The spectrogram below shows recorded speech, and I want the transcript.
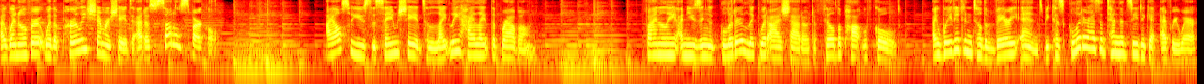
I went over it with a pearly shimmer shade to add a subtle sparkle. I also used the same shade to lightly highlight the brow bone. Finally, I'm using a glitter liquid eyeshadow to fill the pot with gold. I waited until the very end because glitter has a tendency to get everywhere.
